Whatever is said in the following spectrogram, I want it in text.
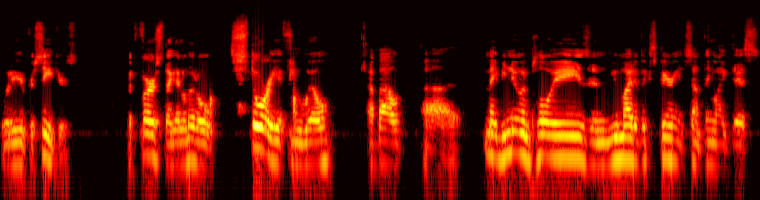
What are your procedures? But first, I got a little story, if you will, about uh, maybe new employees, and you might have experienced something like this,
